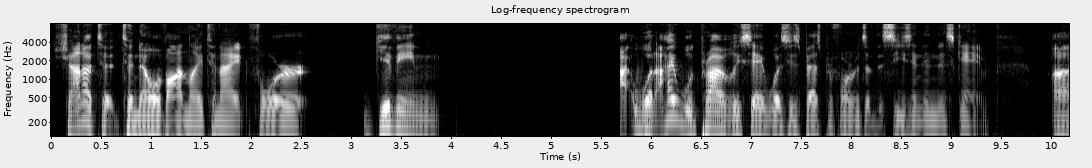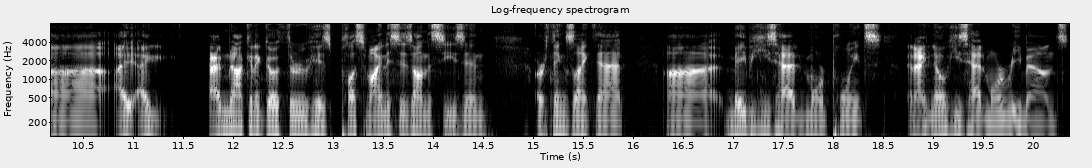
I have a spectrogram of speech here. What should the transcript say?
shout out to, to Noah Vonleh tonight for giving what I would probably say was his best performance of the season in this game. Uh, I, I I'm not going to go through his plus minuses on the season or things like that. Uh, maybe he's had more points, and I know he's had more rebounds,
